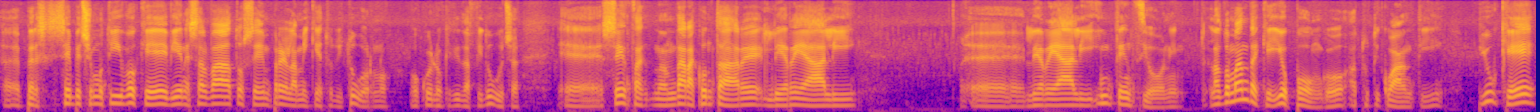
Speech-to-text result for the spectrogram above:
eh, per il semplice motivo che viene salvato sempre l'amichetto di turno o quello che ti dà fiducia, eh, senza andare a contare le reali, eh, le reali intenzioni. La domanda che io pongo a tutti quanti, più che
